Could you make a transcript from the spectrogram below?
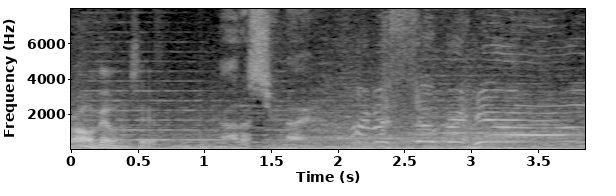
purpose. They're all villains here. Got us united. I'm a superhero!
